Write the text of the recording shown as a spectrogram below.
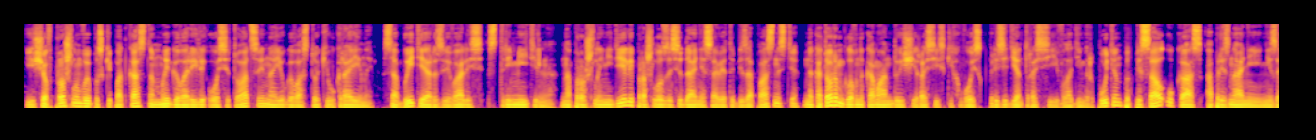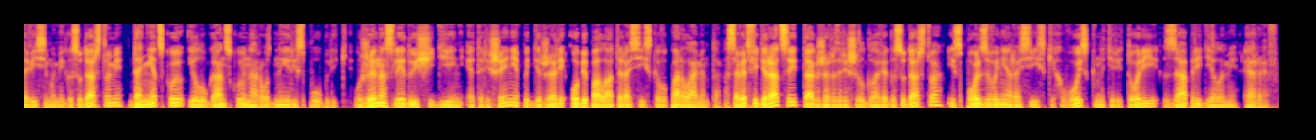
Еще в прошлом выпуске подкаста мы говорили о ситуации на юго-востоке Украины. События развивались стремительно. На прошлой неделе прошло заседание Совета Безопасности, на котором главнокомандующий российских войск президент России Владимир Путин подписал указ о признании независимыми государствами Донецкую и Луганскую народные республики. Уже на следующий день это решение поддержали обе палаты российского парламента. А Совет Федерации также разрешил главе государства использование российских войск на территории за пределами РФ.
